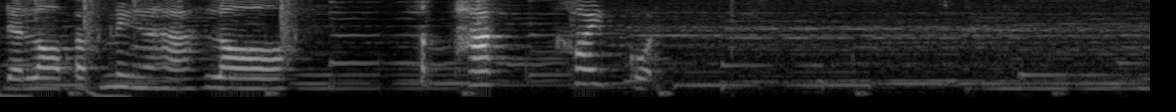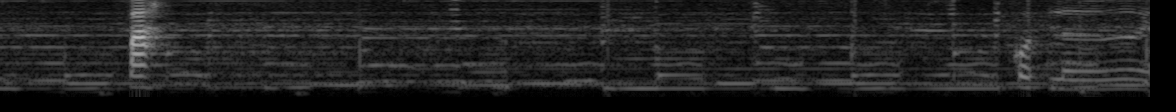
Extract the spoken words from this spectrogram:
เดี๋ยวรอแป๊บหนึ่งนะคะ รอสักพักค่อยกดปะกดเลย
